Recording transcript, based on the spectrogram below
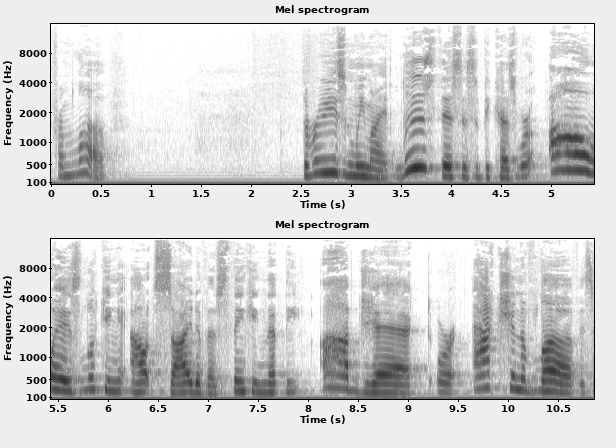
from love. The reason we might lose this is because we're always looking outside of us, thinking that the object or action of love is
